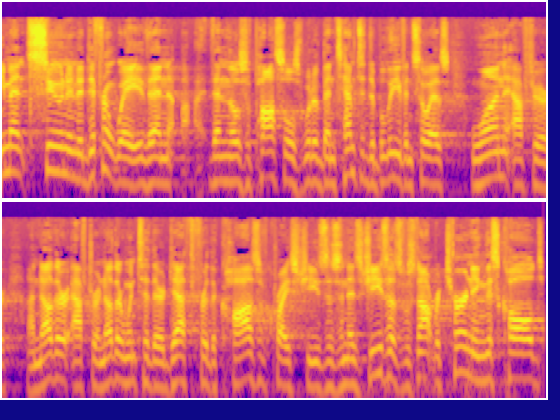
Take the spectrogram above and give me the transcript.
He meant soon in a different way than, than those apostles would have been tempted to believe. And so, as one after another after another went to their death for the cause of Christ Jesus, and as Jesus was not returning, this called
